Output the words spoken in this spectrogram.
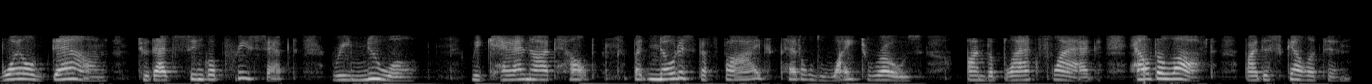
boiled down to that single precept, renewal. We cannot help but notice the five-petaled white rose on the black flag held aloft by the skeleton.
